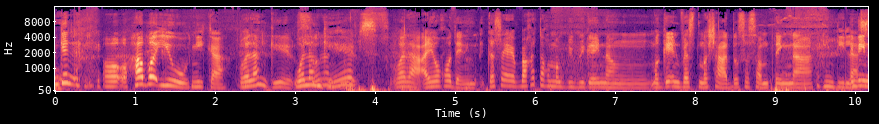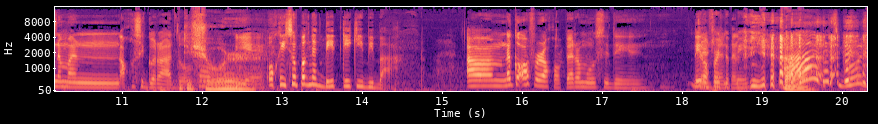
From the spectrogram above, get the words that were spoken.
Gan- Oo. How about you, Nika? Walang gifts. Walang gifts. Wala. Ayoko din. Kasi bakit ako magbibigay ng, mag-invest masyado sa something na Hindi hindi lasting. naman ako sigurado. Hindi sure. Yeah. Okay, so pag nag-date kay Kibi ba? Um, nag-offer ako, pero mostly they, They offer to gentle. pay. Oo. Ah, that's good.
